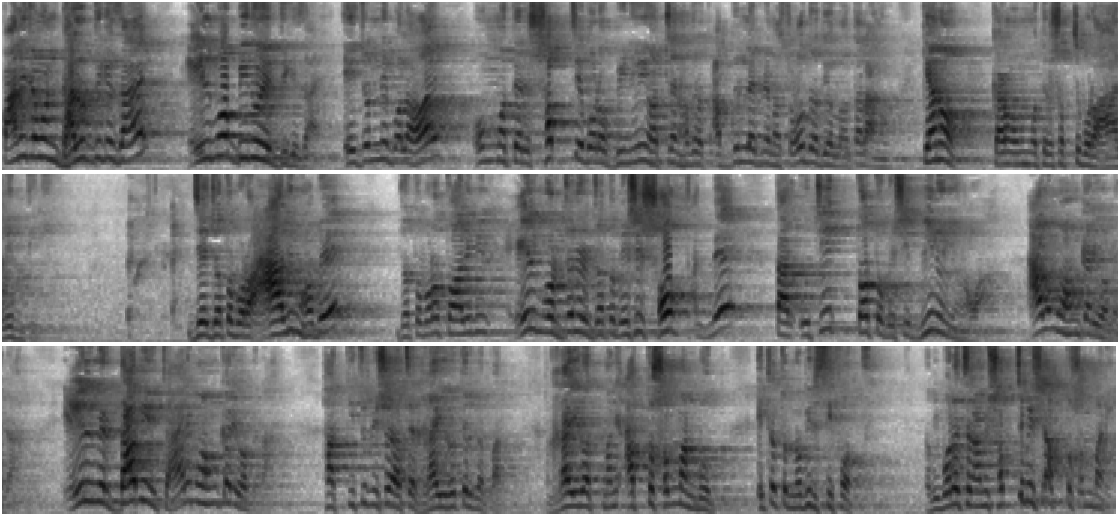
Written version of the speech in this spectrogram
পানি যেমন ঢালুর দিকে যায় ইলম বিনয়ের দিকে যায়। এই জন্য বলা হয়, উম্মতের সবচেয়ে বড় বিনয়ী হচ্ছেন হজরত আবদুল্লাহ ইবনে মাসউদ রাদিয়াল্লাহু তাআলা আনহু। কেন? কারণ উম্মতের সবচেয়ে বড় আলিম তিনি। যে যত বড় আলিম হবে, যত বড় তালিবিন, এলম অর্জনের যত বেশি শখ থাকবে তার উচিত তত বেশি বিনয়ী হওয়া। আলম অহংকারী হবে না। এলমের দাবি এটা আলিম অহংকারী হবে না। হ্যাঁ কিছু বিষয় আছে গাইরতের ব্যাপার। গাইরত মানে আত্মসম্মান বোধ। এটা তো নবীর সিফত। নবী বলেছেন, আমি সবচেয়ে বেশি আত্মসম্মানী।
